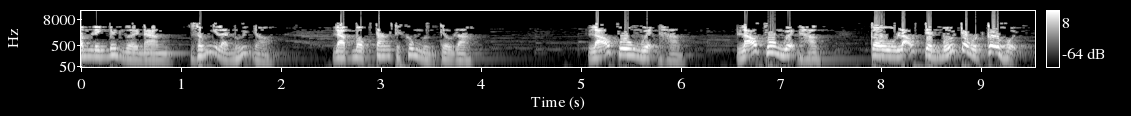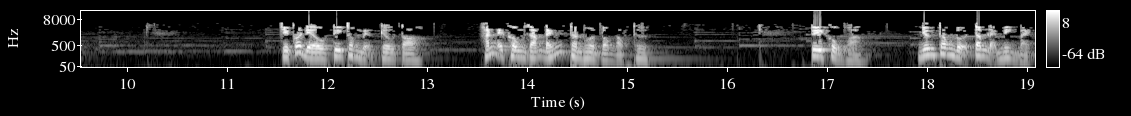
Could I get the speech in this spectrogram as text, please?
Âm linh bên người nàng giống như là núi nhỏ, Lạc Mộc Tăng thì không ngừng kêu la, Lão Phu nguyện hàng Lão Phu nguyện hàng Cầu lão tiền bối cho một cơ hội. Chỉ có điều tuy trong miệng kêu to, Hắn lại không dám đánh thần hồn vào Ngọc Thư. Tuy khủng hoảng, Nhưng trong nội tâm lại minh bạch,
